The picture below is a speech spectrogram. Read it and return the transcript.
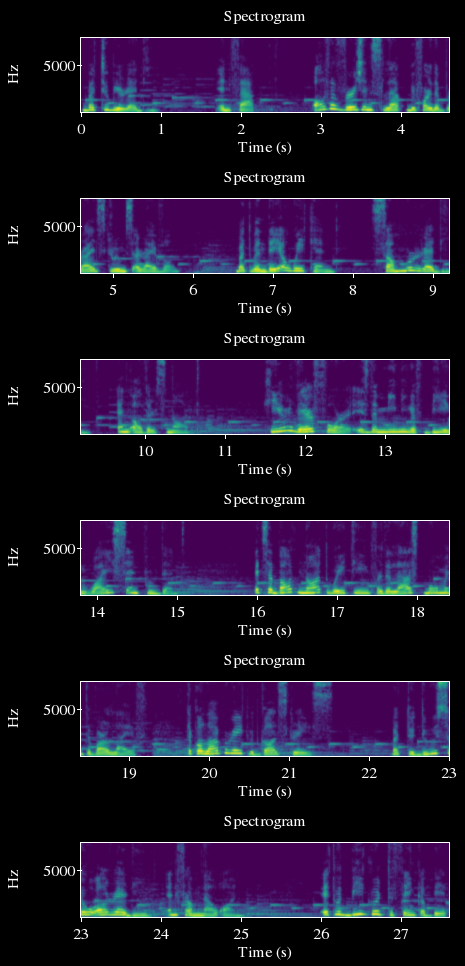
but to be ready. In fact, all the virgins slept before the bridegroom's arrival. But when they awakened, some were ready and others not. Here, therefore, is the meaning of being wise and prudent. It's about not waiting for the last moment of our life to collaborate with God's grace, but to do so already and from now on. It would be good to think a bit.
